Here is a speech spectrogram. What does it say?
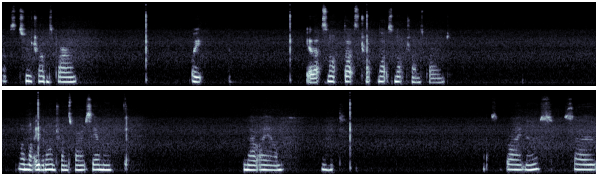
That's too transparent. Wait. Yeah, that's not that's that's not transparent. I'm not even on transparency, am I? No, I am. Right. That's brightness. So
